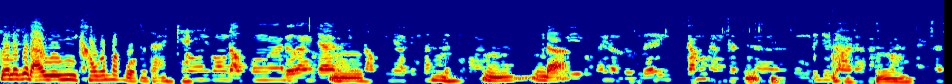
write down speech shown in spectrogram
cho nên cái đạo vô vi không có bắt buộc người ta ăn chay con, con đọc con được ăn chay ừ. đọc nhờ trong thánh kinh con ừ. đó vì con thấy là thượng đế cấm ăn thịt ừ. uh, đức chúa trời là ừ. ăn thịt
